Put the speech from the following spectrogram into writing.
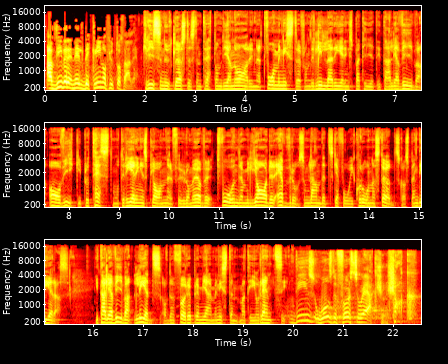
a vivere nel declino più totale. Krisen utlöstes den 13 januari när två ministrar från det lilla regeringspartiet Italia Viva avgick i protest mot regeringens planer för hur de över 200 miljarder euro som landet ska få i coronastöd ska spenderas. Italia Viva leds av den förre premiärministern Matteo Renzi. This was the first reaction shock.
